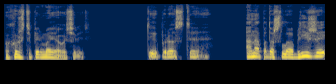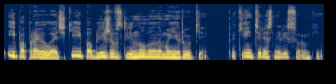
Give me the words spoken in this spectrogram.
похоже, теперь моя очередь. Ты просто... Она подошла ближе и поправила очки и поближе взглянула на мои руки. Какие интересные рисунки.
